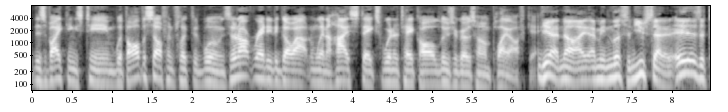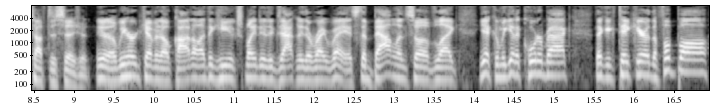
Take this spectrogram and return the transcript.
this Vikings team, with all the self inflicted wounds, they're not ready to go out and win a high stakes, winner take all, loser goes home playoff game. Yeah, no, I, I mean, listen, you said it. It is a tough decision. You know, we heard Kevin O'Connell. I think he explained it exactly the right way. It's the balance of like, yeah, can we get a quarterback that can take care of the football?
